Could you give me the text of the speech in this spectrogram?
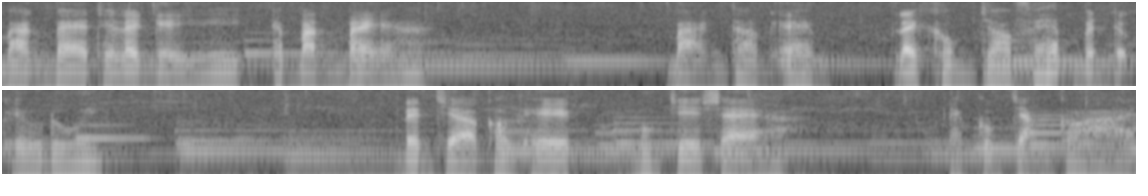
Bạn bè thì lại nghĩ em mạnh mẽ bản thân em lại không cho phép mình được yếu đuối. Nên chờ có việc muốn chia sẻ, Em cũng chẳng có ai.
